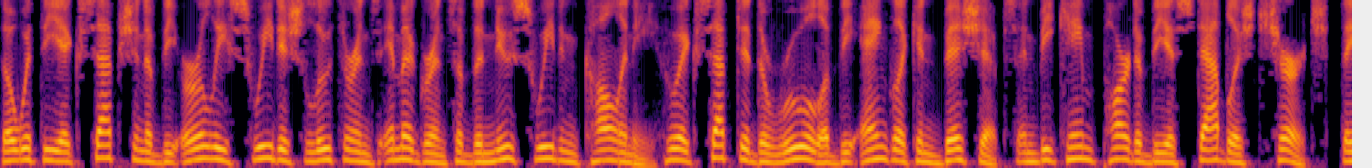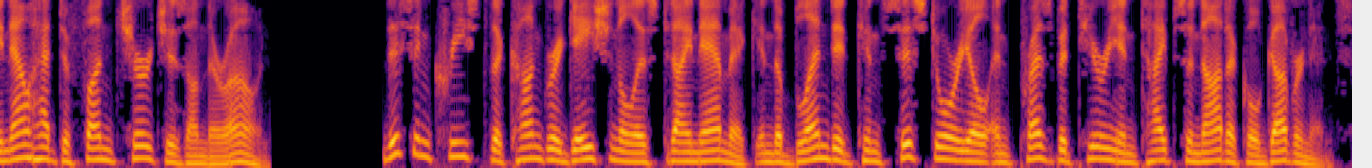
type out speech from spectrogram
though with the exception of the early Swedish Lutherans immigrants of the New Sweden colony who accepted the rule of the Anglican bishops and became part of the established church, they now had to fund churches on their own. This increased the congregationalist dynamic in the blended consistorial and Presbyterian-type synodical governance.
